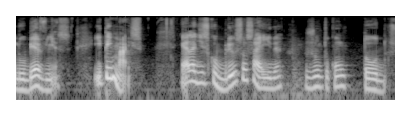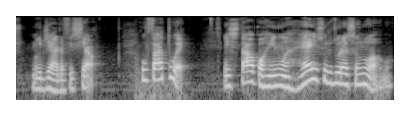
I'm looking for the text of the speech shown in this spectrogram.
Lúbia Vinhas. E tem mais. Ela descobriu sua saída junto com todos no Diário Oficial. O fato é, está ocorrendo uma reestruturação no órgão,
